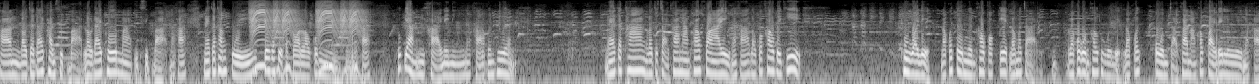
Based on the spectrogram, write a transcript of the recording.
1,000 เราจะได้พันสิบบาท เราได้เพิ่มมาอีก 10 บาทนะคะ แม้กระทั่งปุ๋ยเพื่อเกษตรกรเราก็มีเห็นไหมคะทุกอย่างมีขายในนี้นะคะเพื่อนๆ แม้กระทั่งเราจะจ่ายค่าน้ำค่าไฟนะคะ เราก็เข้าไปที่ True Wallet เราก็เติมเงินเข้า Pocket แล้วมาจ่าย เราก็โอนเข้า True Wallet เราก็โอนจ่ายค่าน้ำค่าไฟได้เลยนะคะ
